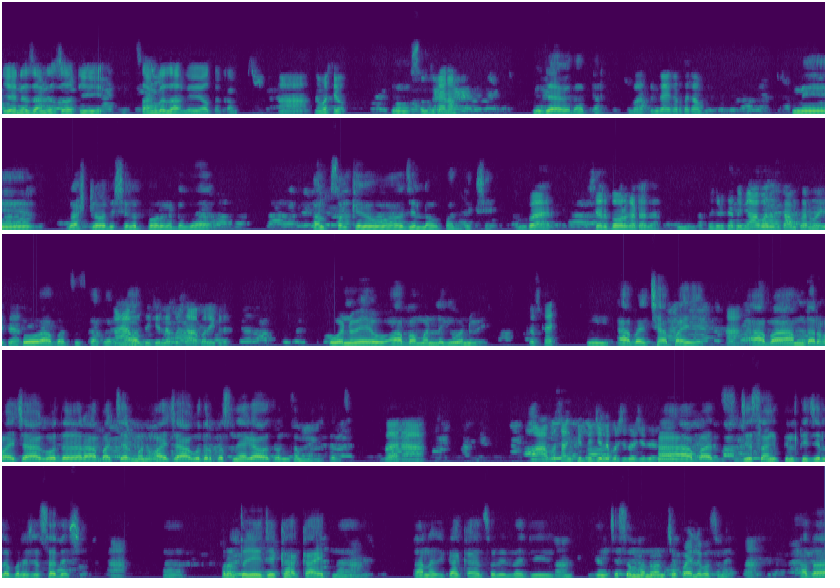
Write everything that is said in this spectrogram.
येण्या जाण्यासाठी चांगलं झालंय आता काम. हा हा. नमस्ते हो. तुमचं काय नाव? मी जावेद आता बरं तुम्ही काय करता काम? मी राष्ट्रवादी शरद पवार गटाचा अल्पसंख्याक विभागाचा जिल्हा उपाध्यक्ष आहे. बर. शरद पवार गटाचा. हम्म. आपल्याकडे काय तुम्ही आबाचं काम करणार इथं? हो आबाच का काय करणार होतं जिल्हा परिषद आबाला इकडे? वन वे हो. आबा म्हणलं की वन वे कसं काय? हम्म. आबा छाप आहे एक. हा. आबा आमदार व्हायच्या अगोदर आबा चेअरमन व्हायच्या अगोदरपासून या गावाचा संबंध आहे त्यांचा. बर हा. मग आबा सांगतील ते जिल्हा परिषद अशी हा आबा जे सांगतील ते जिल्हा परिषद सदस्य हा. हा. परंतु हे जे काका आहेत ना. तानाजी काका सुरेशदाजी हा. यांचे संबंध आमचे पहिल्यापासून आहेत आता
